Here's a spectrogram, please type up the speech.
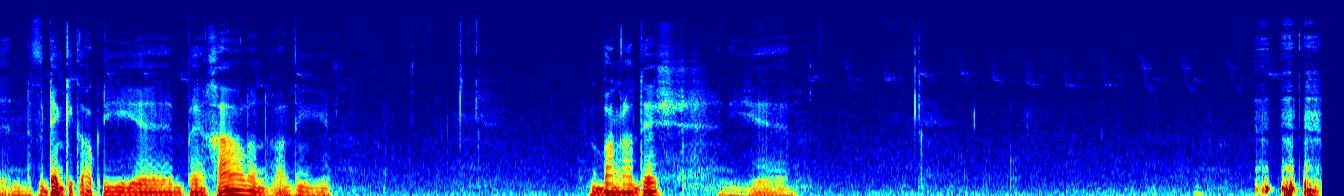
En dan verdenk ik ook die uh, Bengalen van, die Bangladesh, die...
